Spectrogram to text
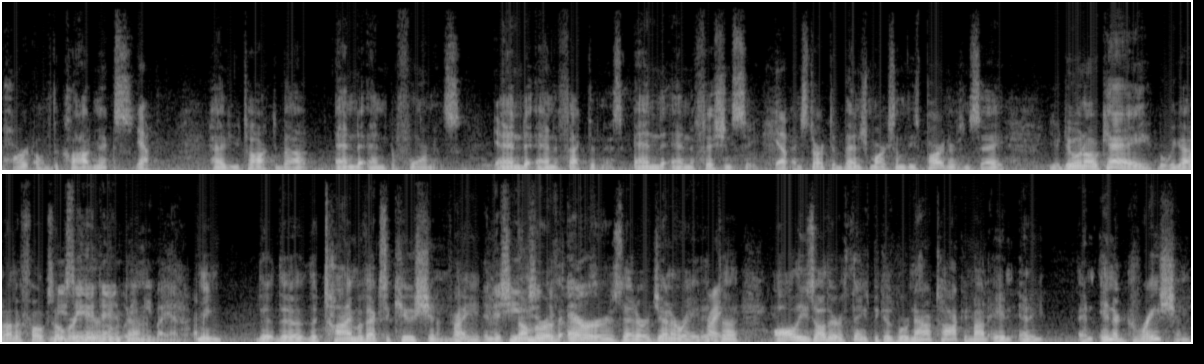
part of the cloud mix, Yeah. have you talked about end-to-end performance, end-to-end effectiveness, end-to-end efficiency, Yep. and start to benchmark some of these partners and say, you're doing okay, but we got other folks over here end-to-end, who what do you mean by end-to-end? I mean, the, the, the time of execution, Right. the number of errors that are generated, Right. the, all these other things, because we're now talking about a, a, an integration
